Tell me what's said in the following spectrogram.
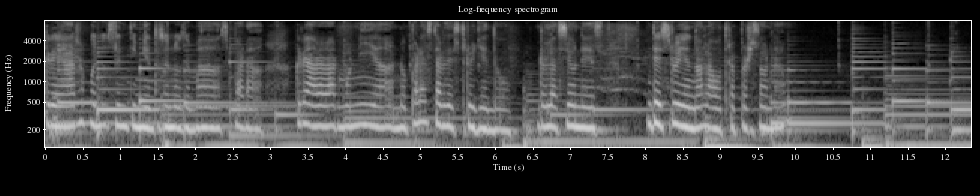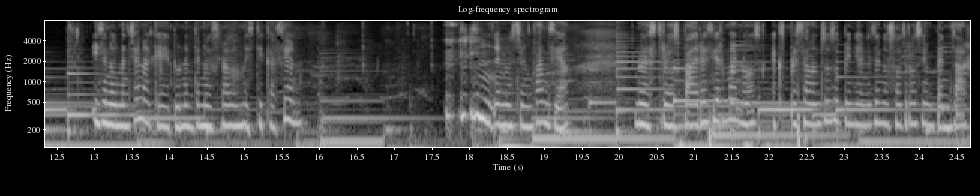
crear buenos sentimientos en los demás, para crear armonía, no para estar destruyendo relaciones, destruyendo a la otra persona. Y se nos menciona que durante nuestra domesticación, en nuestra infancia, nuestros padres y hermanos expresaban sus opiniones de nosotros sin pensar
